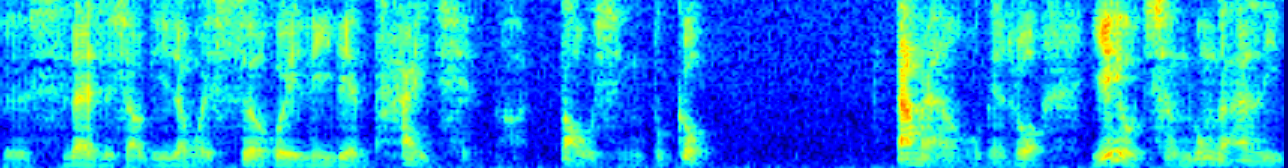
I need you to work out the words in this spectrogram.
就是实在是小弟认为社会历练太浅啊，道行不够。当然，我跟你说，也有成功的案例，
